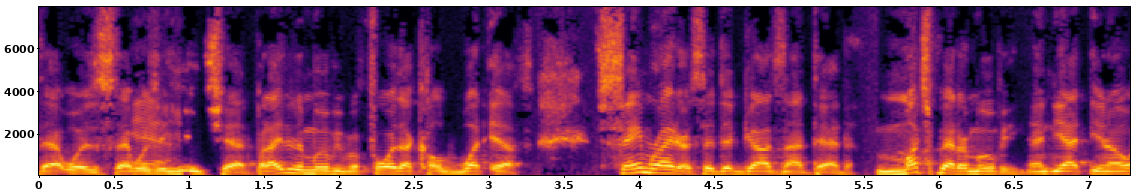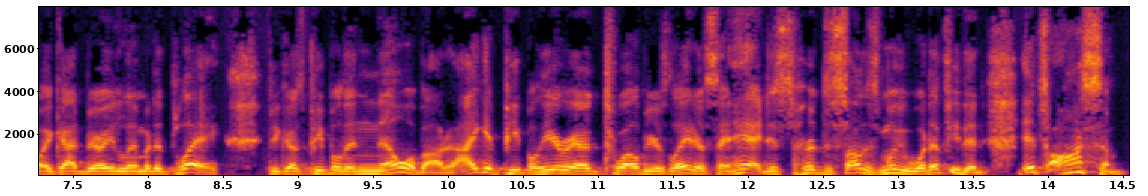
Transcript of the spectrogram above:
That was that yeah. was a huge hit. But I did a movie before that called What If. Same writers that did God's Not Dead. Much better movie, and yet you know it got very limited play because people didn't know about it. I get people here uh, 12 years later saying, "Hey, I just heard saw this movie. What if you did? It's awesome."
